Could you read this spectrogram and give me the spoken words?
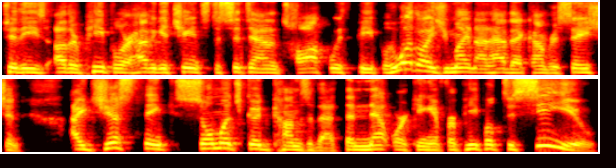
to these other people or having a chance to sit down and talk with people who otherwise you might not have that conversation i just think so much good comes of that the networking and for people to see you.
